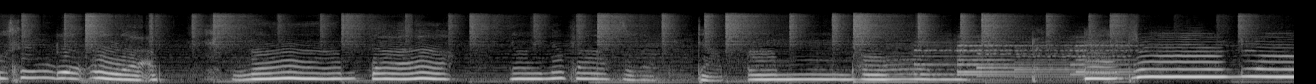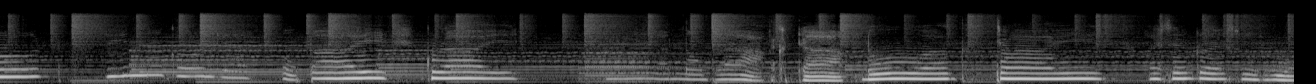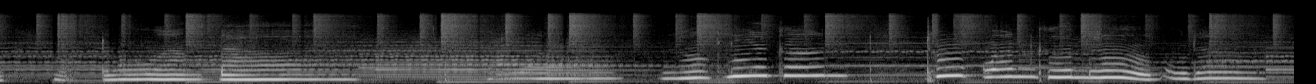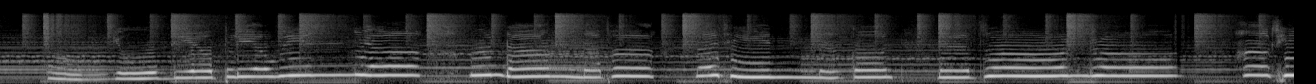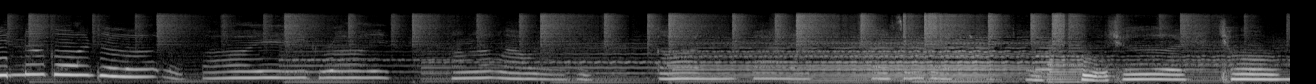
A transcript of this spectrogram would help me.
con xin được lạc Nam ta, nơi nó pha là đạp âm hồn. Đạp rôn rôn Đến nó con ra ổ bay cry Làm nồng lạc đạp luôn trai Hãy xin cười sự ruột một đuông của chơi, chôm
